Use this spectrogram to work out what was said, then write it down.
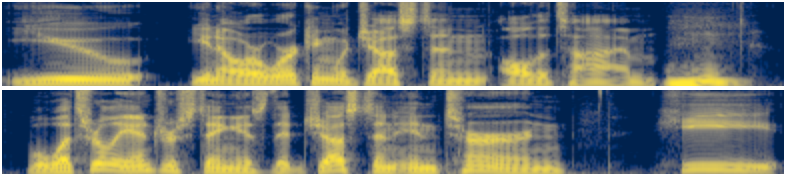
You you know are working with Justin all the time. Mm-hmm. Well, what's really interesting is that Justin, in turn, he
